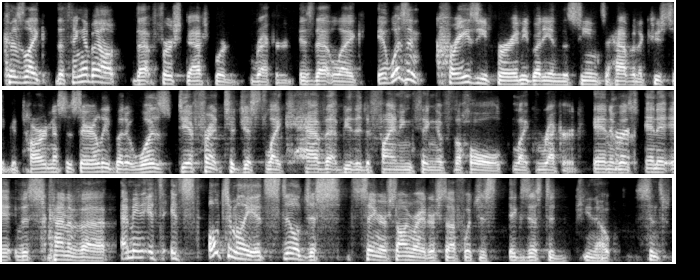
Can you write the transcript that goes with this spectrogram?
because like the thing about that first dashboard record is that like it wasn't crazy for anybody in the scene to have an acoustic guitar necessarily, but it was different to just like have that be the defining thing of the whole like record. And it was, and it, it was kind of a, I mean, it's, it's ultimately, it's still just singer songwriter stuff, which has existed, you know, since,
